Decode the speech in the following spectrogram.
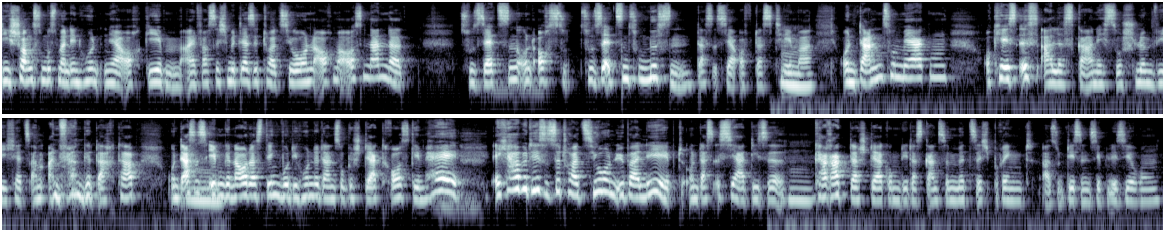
die Chance muss man den Hunden ja auch geben, einfach sich mit der Situation auch mal zu setzen und auch zu, zu, setzen zu müssen. Das ist ja oft das Thema. Mhm. Und dann zu merken, okay, es ist alles gar nicht so schlimm, wie ich jetzt am Anfang gedacht habe. Und das mhm. ist eben genau das Ding, wo die Hunde dann so gestärkt rausgehen. Hey, ich habe diese Situation überlebt. Und das ist ja diese mhm. Charakterstärkung, die das Ganze mit sich bringt. Also Desensibilisierung.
